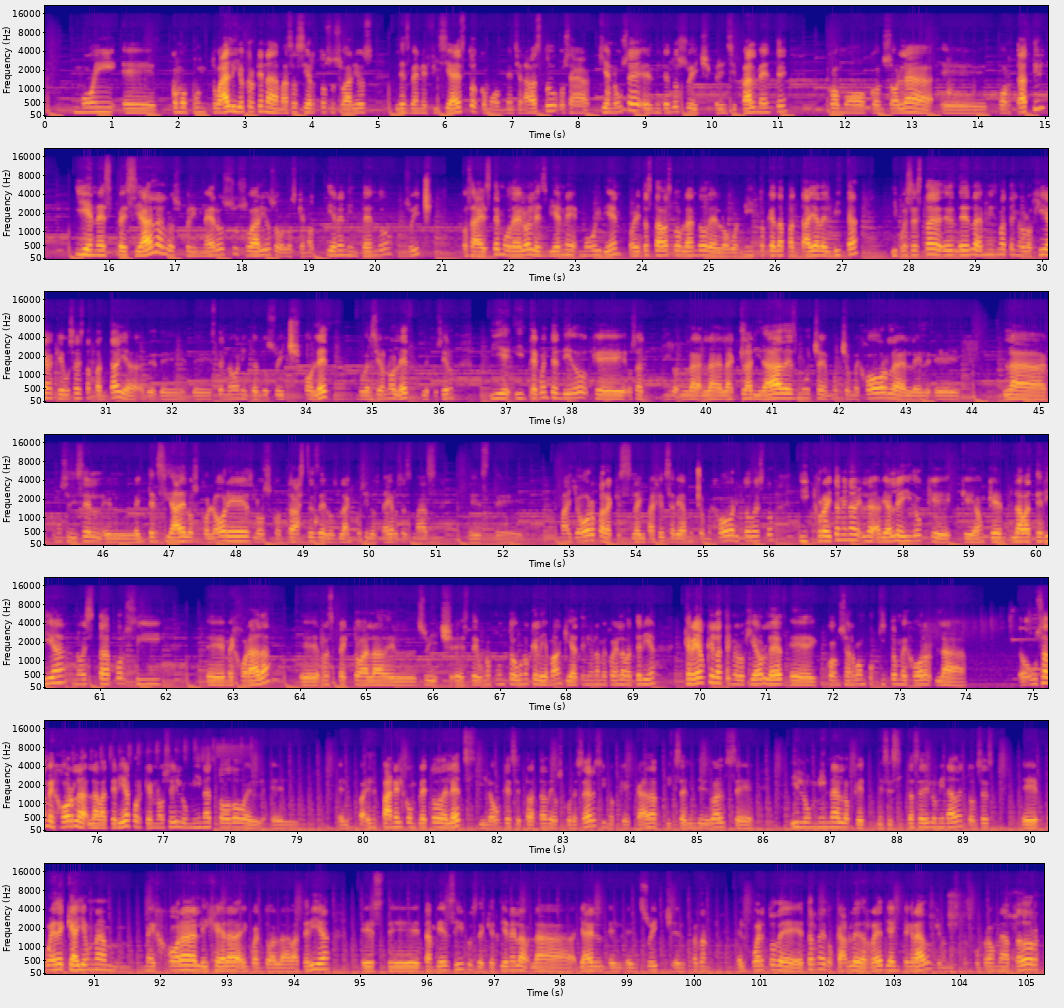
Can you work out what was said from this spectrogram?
muy eh, como puntual y yo creo que nada más a ciertos usuarios les beneficia esto, como mencionabas tú, o sea, quien use el Nintendo Switch principalmente como consola eh, portátil y en especial a los primeros usuarios o los que no tienen Nintendo Switch, o sea, este modelo les viene muy bien. Ahorita estabas tú hablando de lo bonito que es la pantalla del Vita. Y pues esta es, la misma tecnología que usa esta pantalla de, este nuevo Nintendo Switch OLED, versión OLED le pusieron. Y, tengo entendido que, o sea, la, claridad es mucho, mucho mejor, la, eh, la, ¿cómo se dice? la intensidad de los colores, los contrastes de los blancos y los negros es más este, mayor para que la imagen se vea mucho mejor y todo esto. Y por ahí también había leído que, que aunque la batería no está por sí eh, mejorada, eh, respecto a la del Switch este 1.1 que le llamaban, que ya tenía una mejora en la batería. Creo que la tecnología OLED eh, conserva un poquito mejor la, usa mejor la, batería porque no se ilumina todo el, el, panel completo de LEDs y luego que se trata de oscurecer, sino que cada píxel individual se ilumina lo que necesita ser iluminado. Entonces eh, puede que haya una mejora ligera en cuanto a la batería. Este también sí, pues de que tiene la, ya el, el, switch, el perdón, el puerto de Ethernet o cable de red ya integrado, que no necesitas comprar un adaptador.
